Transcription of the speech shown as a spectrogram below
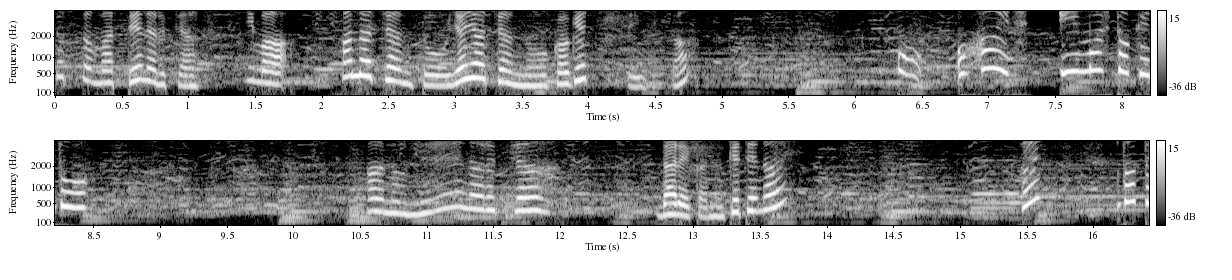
ちょっと待ってなるちゃん。今花ちゃんとややちゃんのおかげって言った？あはい言いましたけど。あのねなるちゃん。誰か抜けてない？だって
